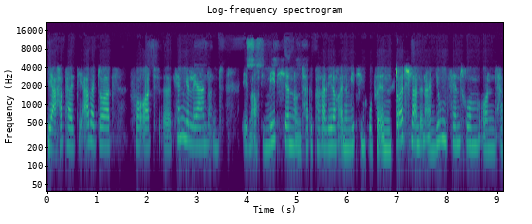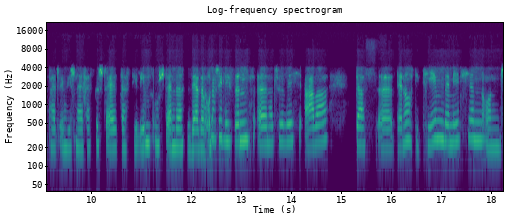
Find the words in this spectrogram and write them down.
ja, habe halt die Arbeit dort vor Ort äh, kennengelernt und eben auch die Mädchen und hatte parallel auch eine Mädchengruppe in Deutschland in einem Jugendzentrum und habe halt irgendwie schnell festgestellt, dass die Lebensumstände sehr, sehr unterschiedlich sind äh, natürlich, aber dass äh, dennoch die Themen der Mädchen und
